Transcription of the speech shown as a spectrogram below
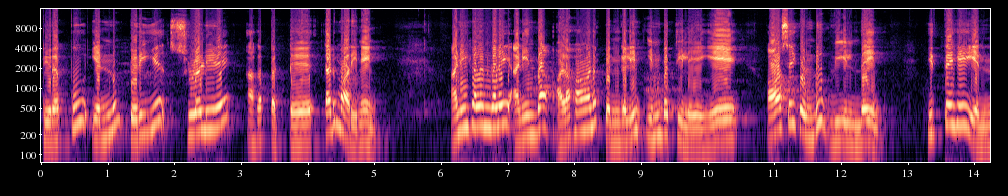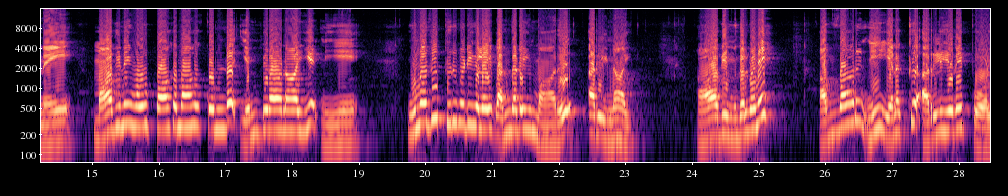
பிறப்பு என்னும் பெரிய சுழலிலே அகப்பட்டு தடுமாறினேன். அணிகலன்களை அணிந்த அழகான பெண்களின் இன்பத்திலேயே ஆசை கொண்டு வீழ்ந்தேன். இத்தகைய என்னை மாதினை ஒரு பாகமாக கொண்ட எம்பிரானாகிய நீயே உனது திருவடிகளை வந்தடையுமாறு அருளினாய். ஆதி முதல்வனே அவ்வாறு நீ எனக்கு அருளியதைப் போல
